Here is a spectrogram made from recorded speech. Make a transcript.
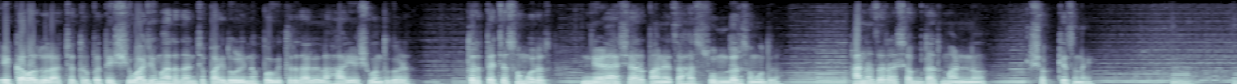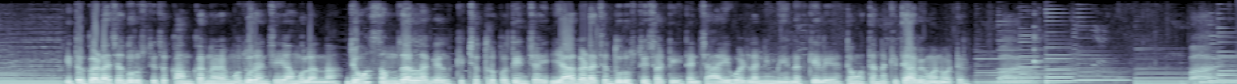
एका बाजूला छत्रपती शिवाजी महाराजांच्या पायदोळीनं पवित्र झालेला हा यशवंतगड तर त्याच्यासमोरच निळ्याशार पाण्याचा हा सुंदर समुद्र. हा नजारा शब्दात मांडणं शक्यच नाही. इथं गडाच्या दुरुस्तीचं काम करणाऱ्या मजुरांच्या या मुलांना जेव्हा समजायला लागेल की छत्रपतींच्या या गडाच्या दुरुस्तीसाठी त्यांच्या आई वडिलांनी मेहनत केली आहे तेव्हा त्यांना किती अभिमान वाटेल? बाय. बाय.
